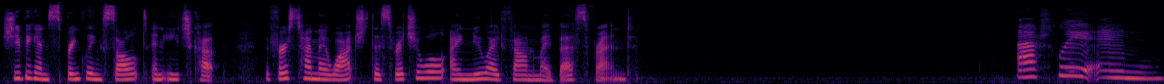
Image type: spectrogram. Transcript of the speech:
she begins sprinkling salt in each cup. The first time I watched this ritual, I knew I'd found my best friend. Ashley and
